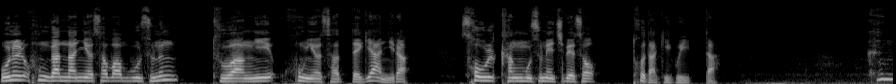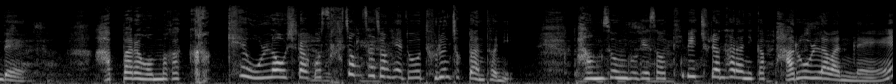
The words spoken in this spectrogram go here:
오늘 홍간난 여사와 무수는 두왕리 홍여사 댁이 아니라 서울 강무순의 집에서 토닥이고 있다. 근데 아빠랑 엄마가 그렇게 올라오시라고 사정사정 해도 들은 척도 않더니 방송국에서 TV 출연하라니까 바로 올라왔네.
